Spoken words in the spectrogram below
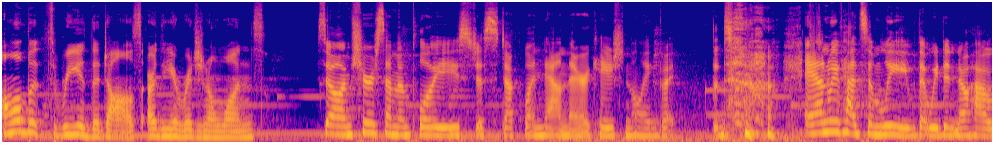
All but three of the dolls are the original ones. So I'm sure some employees just stuck one down there occasionally, but and we've had some leave that we didn't know how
